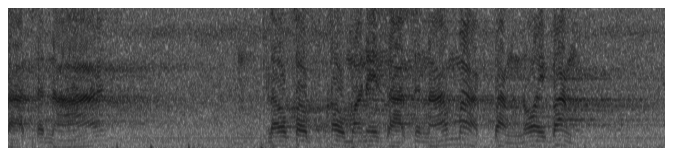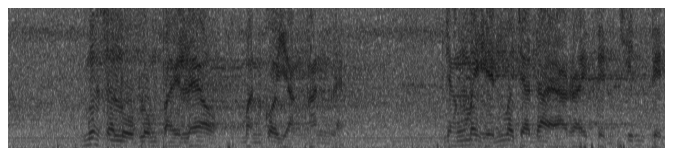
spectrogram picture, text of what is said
ศาสนา เราก็เข้ามาในศาสนามากบ้างน้อยบ้าง เมื่อสรุปลงไปแล้วมันก็อย่างนั้นแหละ ยังไม่เห็นว่าจะได้อะไรเป็นชิ้นเป็น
